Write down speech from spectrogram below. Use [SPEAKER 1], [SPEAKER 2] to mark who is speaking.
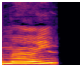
[SPEAKER 1] mãe.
